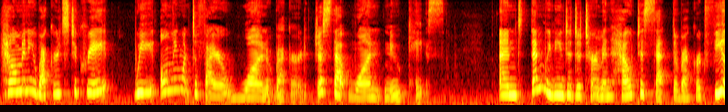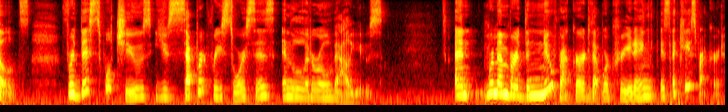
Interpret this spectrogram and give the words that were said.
How many records to create? We only want to fire one record, just that one new case. And then we need to determine how to set the record fields. For this, we'll choose use separate resources and literal values. And remember, the new record that we're creating is a case record.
